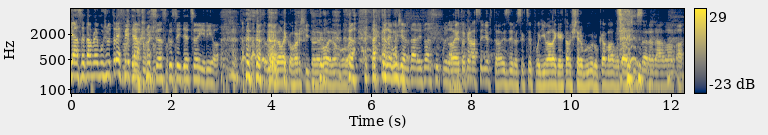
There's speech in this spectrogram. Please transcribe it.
já se tam nemůžu trefit, já už musel zkusit zkusit něco jiného. to bylo daleko horší, to nebylo jenom vole. tak to nemůžeme tady zase úplně. Ale je to krásně, že v televizi, kdo se chce podívat, tak jak tam šerbuju rukama, otáčím se nadávám. A...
